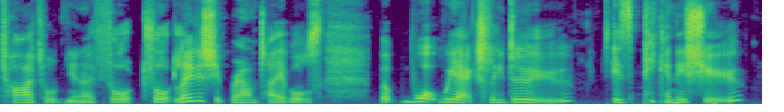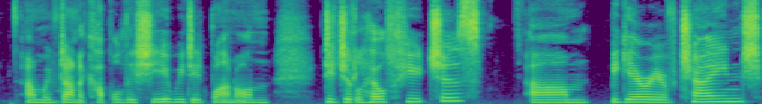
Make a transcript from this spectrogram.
titled, you know, thought thought leadership roundtables. But what we actually do is pick an issue. Um, we've done a couple this year. We did one on digital health futures, um, big area of change.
